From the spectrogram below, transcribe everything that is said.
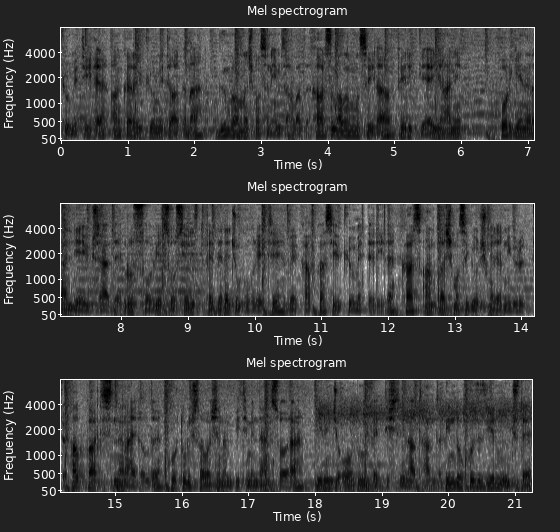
hükümetiyle Ankara hükümeti adına Gümrü Anlaşması'nı imzaladı. Kars'ın alınmasıyla Ferikli'ye yani Kor Generalliğe yükseldi. Rus Sovyet Sosyalist Federe Cumhuriyeti ve Kafkasya hükümetleriyle Kars Antlaşması görüşmelerini yürüttü. Halk Partisi'nden ayrıldı. Kurtuluş Savaşı'nın bitiminden sonra 1. Ordu Müfettişliğine atandı. 1923'te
